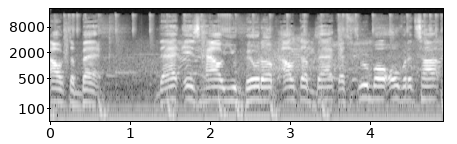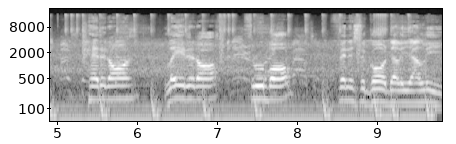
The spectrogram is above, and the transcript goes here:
out the back. That is how you build up out the back. A through ball over the top, headed on, laid it off, through ball, finish the goal, Dele Alli.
